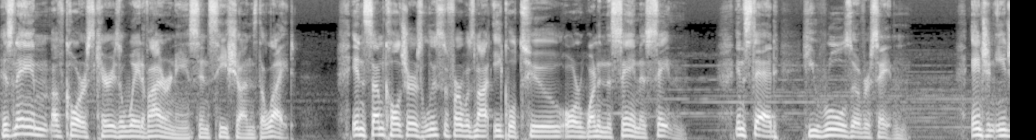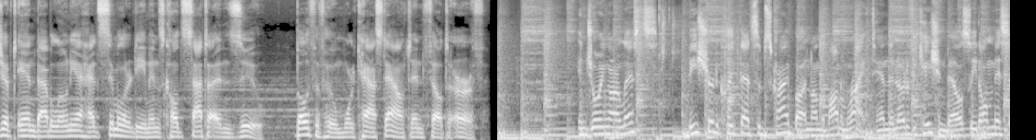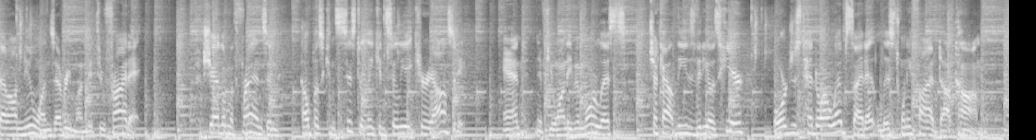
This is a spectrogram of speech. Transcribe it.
His name, of course, carries a weight of irony since he shuns the light. In some cultures, Lucifer was not equal to or one and the same as Satan. Instead, he rules over Satan. Ancient Egypt and Babylonia had similar demons called Sata and Zu, both of whom were cast out and fell to earth. Enjoying our lists? Be sure to click that subscribe button on the bottom right and the notification bell so you don't miss out on new ones every Monday through Friday. Share them with friends and help us consistently conciliate curiosity. And if you want even more lists, check out these videos here or just head to our website at list25.com.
